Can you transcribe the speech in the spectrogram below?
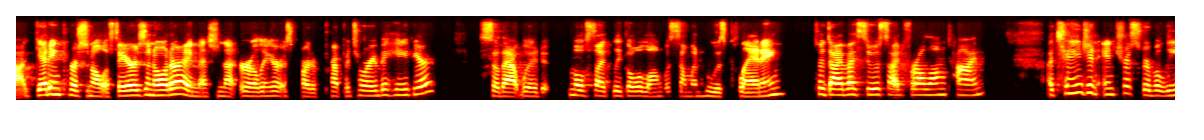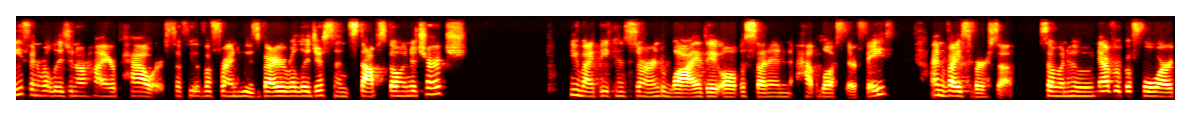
Uh, getting personal affairs in order, I mentioned that earlier as part of preparatory behavior. So that would most likely go along with someone who is planning to die by suicide for a long time. A change in interest or belief in religion or higher power. So if you have a friend who's very religious and stops going to church, you might be concerned why they all of a sudden have lost their faith and vice versa. Someone who never before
